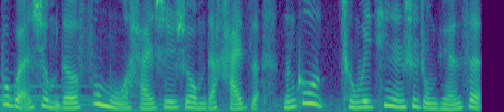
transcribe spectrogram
不管是我们的父母还是说我们的孩子，能够成为亲人是一种缘分，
